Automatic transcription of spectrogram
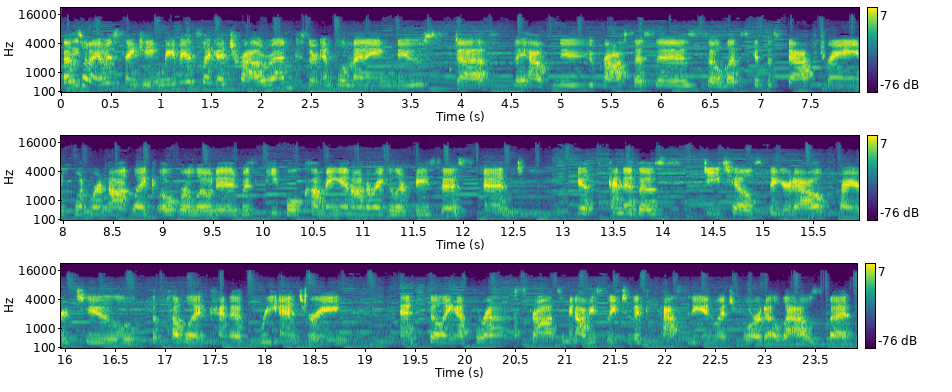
That's what I was thinking. Maybe it's like a trial run because they're implementing new stuff. They have new processes. So let's get the staff trained when we're not like overloaded with people coming in on a regular basis and get kind of those details figured out prior to the public kind of re entering and filling up the restaurants. I mean, obviously to the capacity in which Florida allows, but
